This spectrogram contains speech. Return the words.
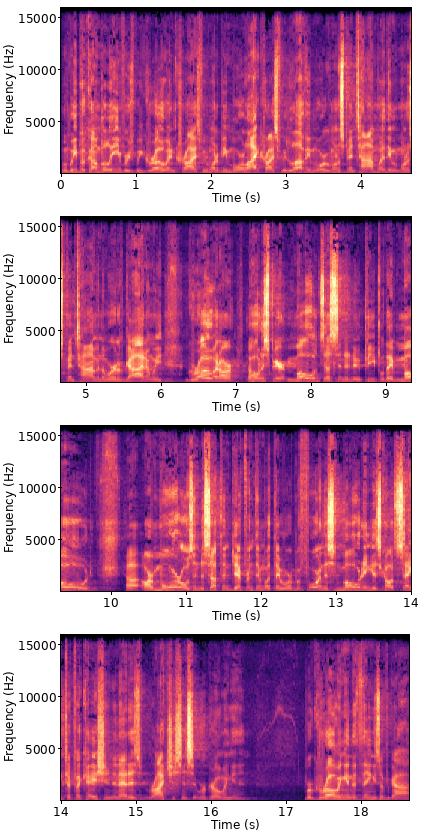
When we become believers, we grow in Christ. We want to be more like Christ. We love Him more. We want to spend time with Him. We want to spend time in the Word of God. And we grow, and our, the Holy Spirit molds us into new people. They mold uh, our morals into something different than what they were before. And this molding is called sanctification, and that is righteousness that we're growing in. We're growing in the things of God.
